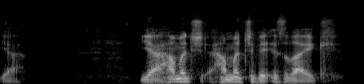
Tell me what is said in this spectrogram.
Yeah. Yeah. How much, how much of it is like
